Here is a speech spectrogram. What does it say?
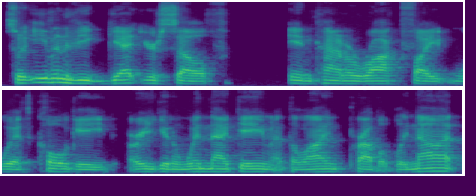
So even if you get yourself in kind of a rock fight with Colgate, are you going to win that game at the line? Probably not.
